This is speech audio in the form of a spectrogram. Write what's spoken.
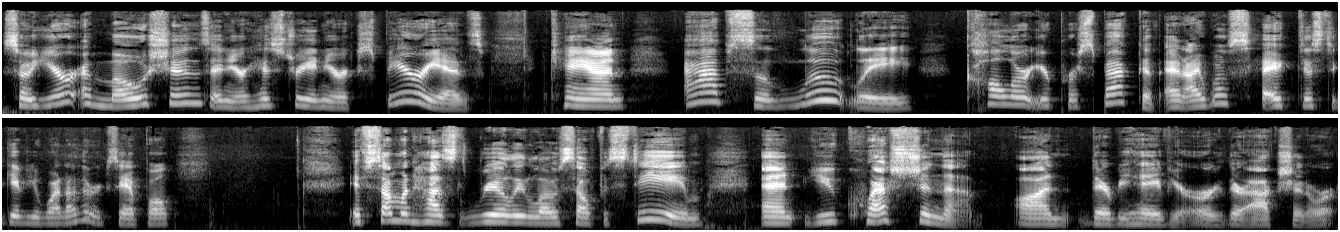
So your emotions and your history and your experience can absolutely color your perspective. And i will say just to give you one other example if someone has really low self-esteem and you question them on their behavior or their action or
